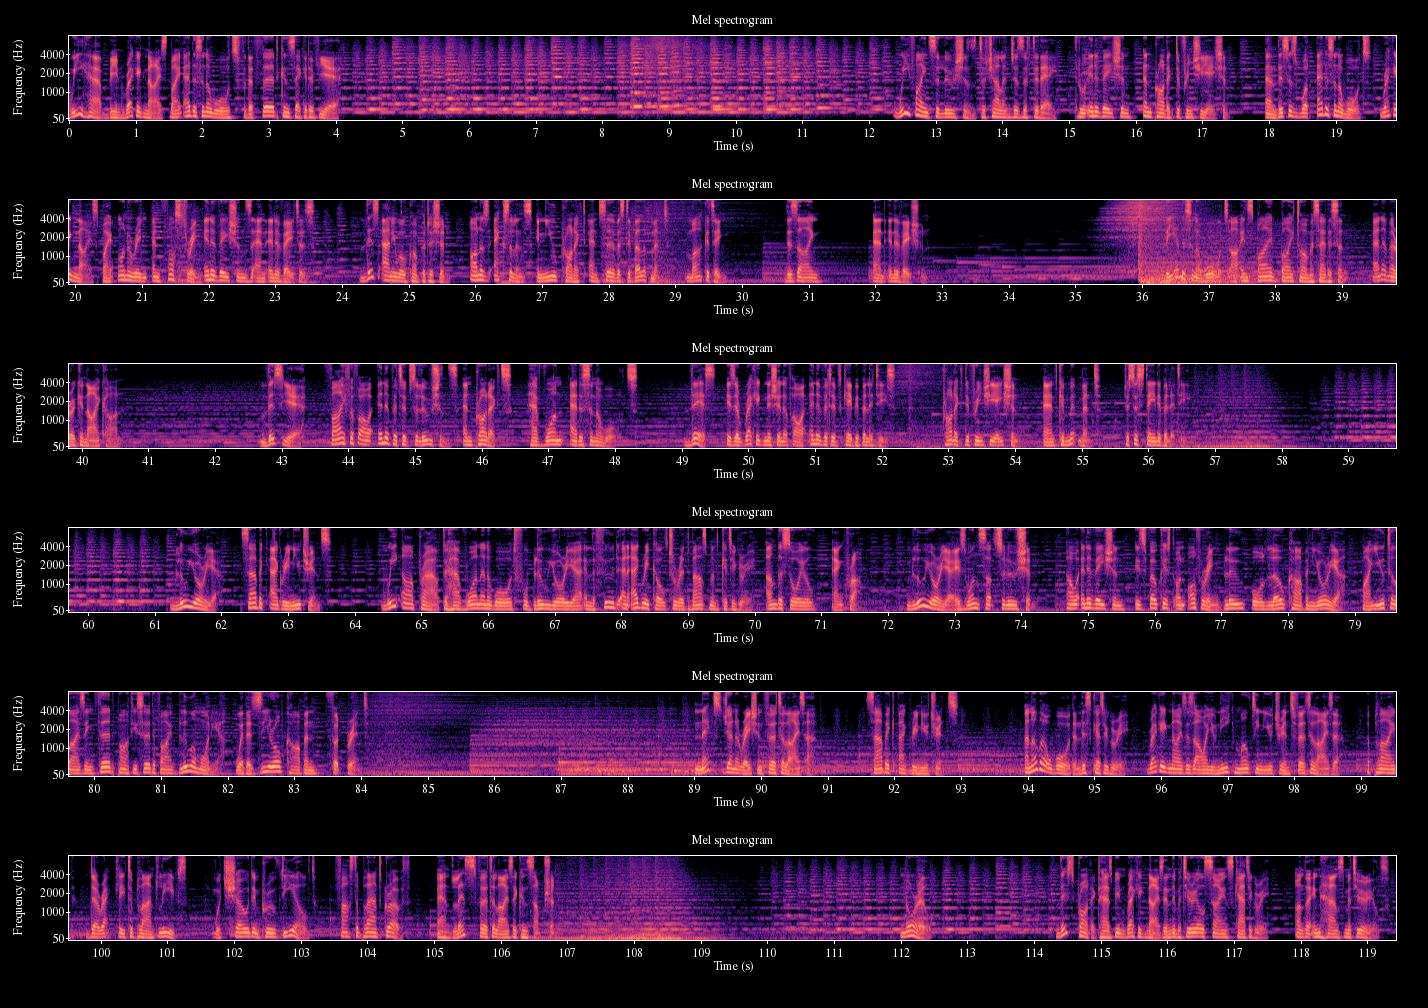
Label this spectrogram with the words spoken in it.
We have been recognized by Edison Awards for the third consecutive year. We find solutions to challenges of today through innovation and product differentiation. And this is what Edison Awards recognize by honoring and fostering innovations and innovators. This annual competition honors excellence in new product and service development, marketing, design, and innovation. The Edison Awards are inspired by Thomas Edison, an American icon. This year, five of our innovative solutions and products have won Edison Awards. This is a recognition of our innovative capabilities, product differentiation, and commitment to sustainability. Blue Urea, SABIC Agri-Nutrients. We are proud to have won an award for Blue Urea in the Food and Agriculture Advancement category under soil and crop. Blue Urea is one such solution our innovation is focused on offering blue or low-carbon urea by utilizing third-party certified blue ammonia with a zero carbon footprint. Next Generation Fertilizer SABIC Agri-Nutrients Another award in this category recognizes our unique multi-nutrients fertilizer applied directly to plant leaves, which showed improved yield faster plant growth, and less fertilizer consumption. Noryl This product has been recognized in the Material Science category under Enhanced Materials.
